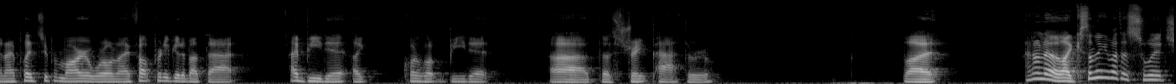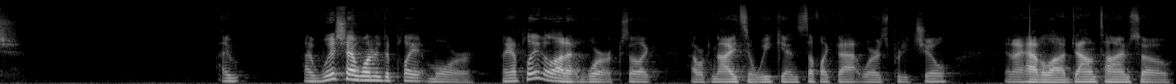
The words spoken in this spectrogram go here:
and I played Super Mario World, and I felt pretty good about that. I beat it, like quote unquote, beat it, uh, the straight path through. But I don't know, like something about the Switch. I I wish I wanted to play it more. Like I played a lot at work, so like I work nights and weekends, stuff like that, where it's pretty chill, and I have a lot of downtime. So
